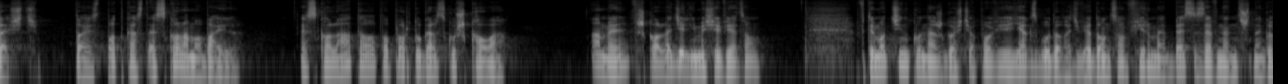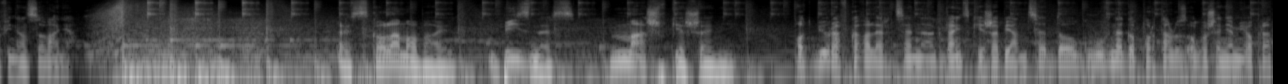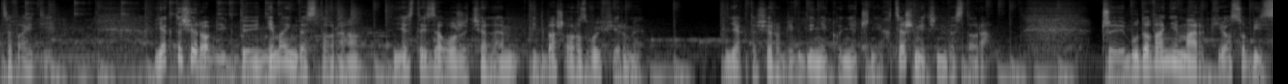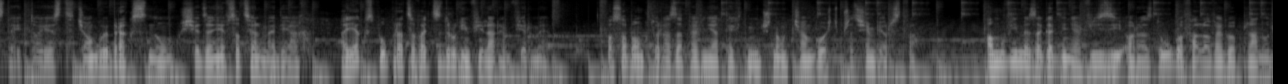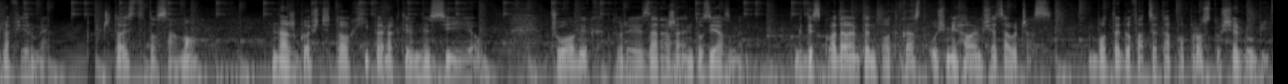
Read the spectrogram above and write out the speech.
Cześć, to jest podcast Escola Mobile. Escola to po portugalsku szkoła, a my w szkole dzielimy się wiedzą. W tym odcinku nasz gość opowie, jak zbudować wiodącą firmę bez zewnętrznego finansowania. Escola Mobile. Biznes masz w kieszeni. Od biura w kawalerce na gdańskiej Żabiance do głównego portalu z ogłoszeniami o pracę w IT. Jak to się robi, gdy nie ma inwestora, jesteś założycielem i dbasz o rozwój firmy? Jak to się robi, gdy niekoniecznie chcesz mieć inwestora? Czy budowanie marki osobistej to jest ciągły brak snu, siedzenie w social mediach? A jak współpracować z drugim filarem firmy? Osobą, która zapewnia techniczną ciągłość przedsiębiorstwa. Omówimy zagadnienia wizji oraz długofalowego planu dla firmy. Czy to jest to samo? Nasz gość to hiperaktywny CEO, człowiek, który zaraża entuzjazmem. Gdy składałem ten podcast, uśmiechałem się cały czas, bo tego faceta po prostu się lubi.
